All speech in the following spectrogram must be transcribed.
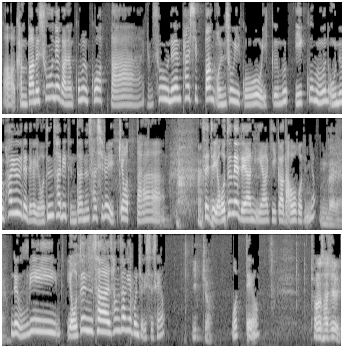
어, 간밤에 수운에 관한 꿈을 꾸었다. 수운은 80번 원소이고 이 꿈은, 이 꿈은 오는 화요일에 내가 여든 살이 된다는 사실을 일깨웠다. 그래서 이제 여든에 대한 이야기가 나오거든요. 네. 근데 우리 여든 살 상상해 본 적 있으세요? 있죠. 어때요? 저는 사실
